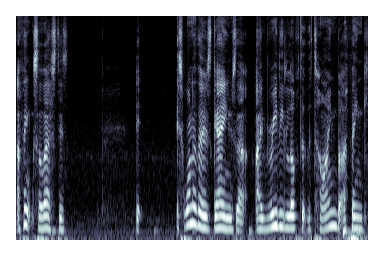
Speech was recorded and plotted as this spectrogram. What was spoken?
I think Celeste is. It, it's one of those games that I really loved at the time, but I think,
